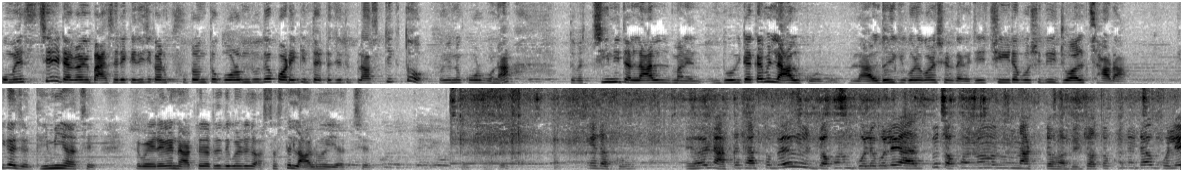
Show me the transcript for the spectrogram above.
কমে এসছে, এটাকে আমি বাসে রেখে দিয়েছি, কারণ ফুটন্ত গরম দুধে করে, কিন্তু এটা যেহেতু প্লাস্টিক তো, ওই জন্য করব না। তো এবার চিনিটা লাল মানে দইটাকে আমি লাল করব। লাল দই কী করে করে সেটা দেখাচ্ছি চিনিটা বসে দিই জল ছাড়া, ঠিক আছে, ধিমি আছে। এবার এটাকে নাড়তে নাড়তে দেখবেন এটা আস্তে আস্তে লাল হয়ে যাচ্ছে। এ দেখো এভাবে নাড়তে থাকতে হবে, যখন গলে গলে আসবে তখনও নাড়তে হবে, যতক্ষণ এটা গলে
